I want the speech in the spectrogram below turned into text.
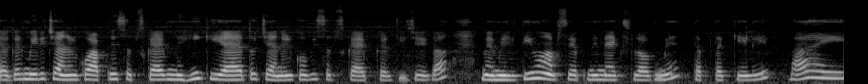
अगर मेरे चैनल को आपने सब्सक्राइब नहीं किया है तो चैनल को भी सब्सक्राइब कर दीजिएगा। मैं मिलती हूँ आपसे अपने नेक्स्ट व्लॉग में। तब तक के लिए बाय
